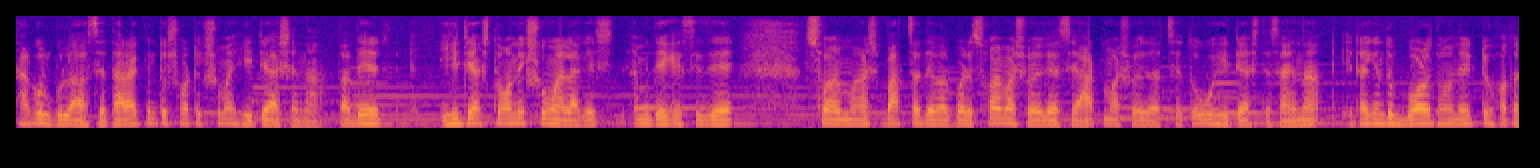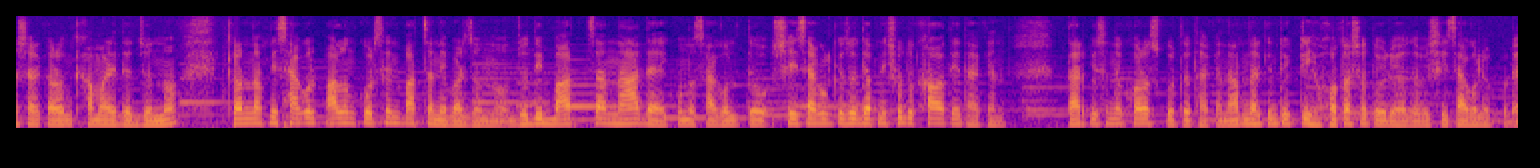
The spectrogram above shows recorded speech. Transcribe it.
ছাগলগুলো আছে, তারা কিন্তু সঠিক সময় হিটে আসে না। তাদের হিটে আসতে অনেক সময় লাগে। আমি দেখেছি যে ছয় মাস বাচ্চা দেওয়ার পরে ছয় মাস হয়ে গেছে, আট মাস হয়ে যাচ্ছে তবু হিটে আসতে চায় না। এটা কিন্তু বড় ধরনের একটি হতাশার কারণ খামারিদের জন্য। কারণ আপনি ছাগল পালন করছেন বাচ্চা নেবার জন্য। যদি বাচ্চা না দেয় কোনো ছাগল, তো সেই ছাগলকে যদি আপনি শুধু খাওয়াতে থাকেন, তার পিছনে খরচ করতে থাকেন, আপনার কিন্তু একটি হতাশা তৈরি হয়ে যাবে সেই ছাগলের উপরে।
